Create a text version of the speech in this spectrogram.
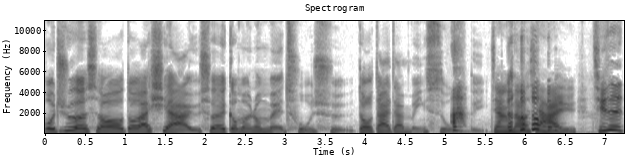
我去的时候都在下雨，所以根本就没出去，都待在民宿里。讲到下雨，其实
